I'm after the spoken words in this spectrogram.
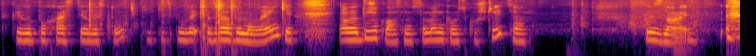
Такі липохасті листочки, якісь були зразу маленькі, але дуже класно. Саменька ось кущиця. Не знаю.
